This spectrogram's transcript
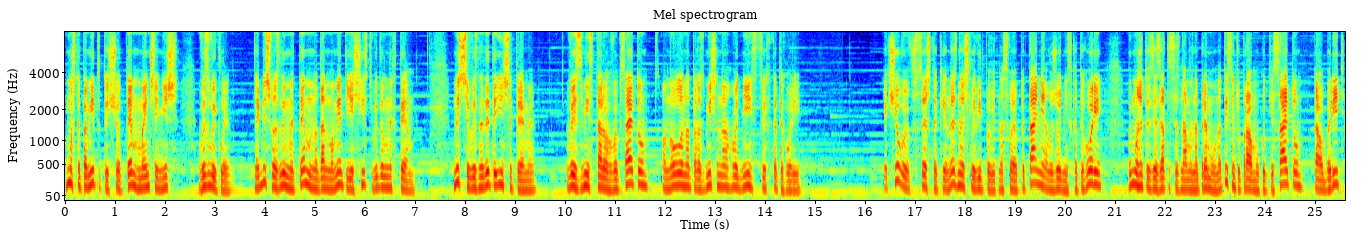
Ви можете помітити, що тем менше, ніж ви звикли. Найбільш важливими темами на даний момент є 6 видалених тем. Нижче ви знайдете інші теми. Весь зміст старого вебсайту оновлено та розміщено в одній з цих категорій. Якщо ви все ж таки не знайшли відповідь на своє питання в жодній з категорій, ви можете зв'язатися з нами напряму. Натисніть у правому куті сайту та оберіть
